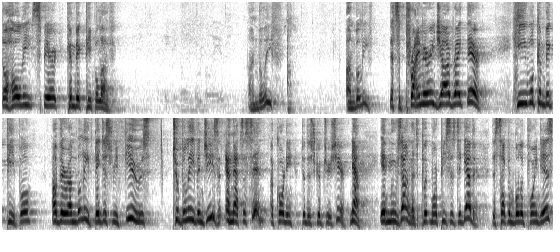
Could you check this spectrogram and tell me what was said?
the Holy Spirit convict people of? Unbelief. Unbelief. That's the primary job right there. He will convict people of their unbelief. They just refuse to believe in Jesus. And that's a sin, according to the scriptures here. Now, it moves on. Let's put more pieces together. The second bullet point is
